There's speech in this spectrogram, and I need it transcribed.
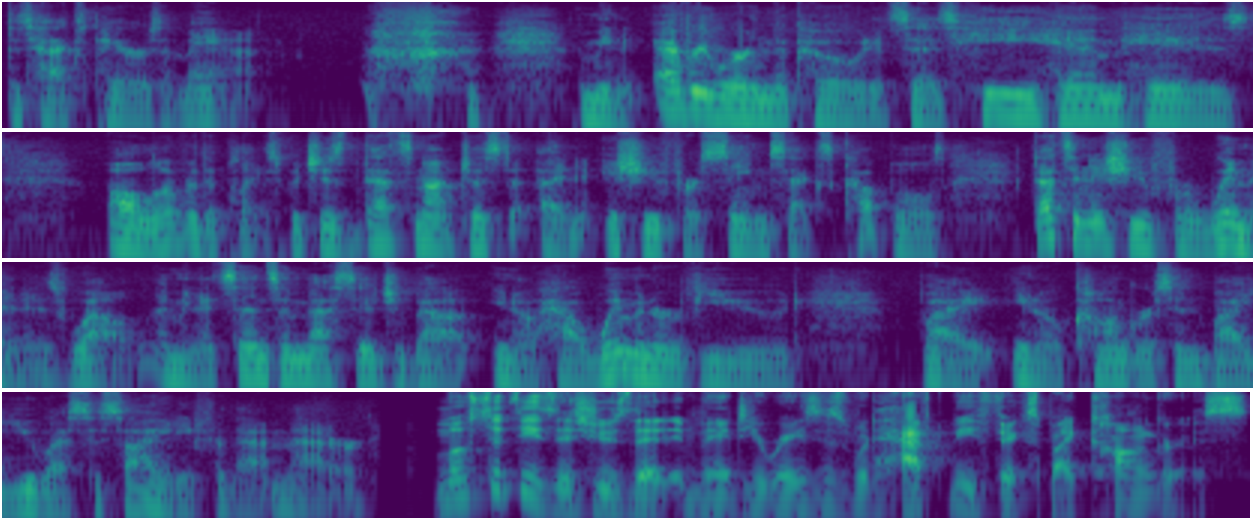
the taxpayer is a man. I mean, everywhere in the code it says he, him, his, all over the place, which is that's not just an issue for same-sex couples. That's an issue for women as well. I mean, it sends a message about, you know, how women are viewed by, you know, Congress and by US society for that matter. Most of these issues that Infanti raises would have to be fixed by Congress.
